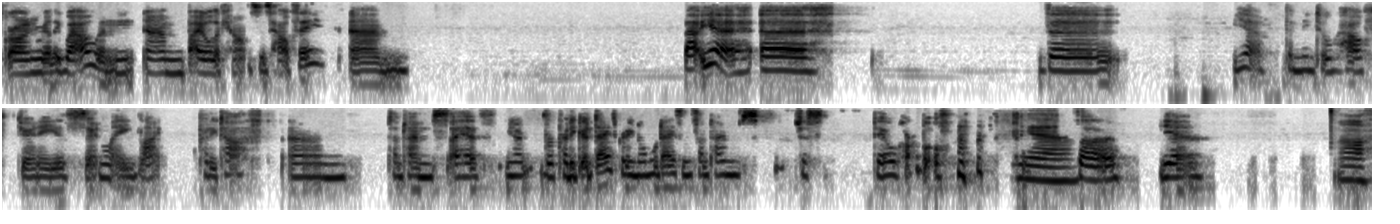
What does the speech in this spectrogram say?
growing really well and um, by all accounts is healthy. Um, but yeah, uh, the yeah, the mental health journey is certainly like pretty tough. Um, sometimes I have, you know, pretty good days, pretty normal days, and sometimes just feel horrible. yeah. So, yeah. Oh,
